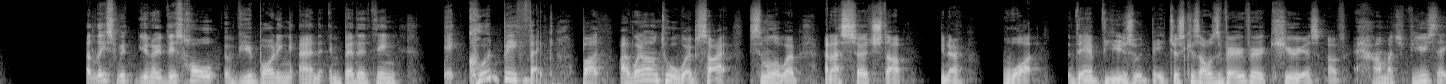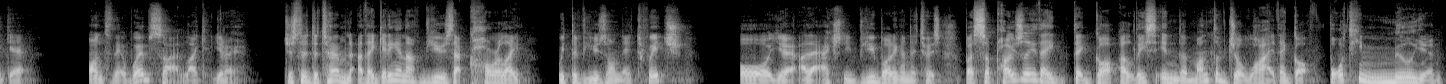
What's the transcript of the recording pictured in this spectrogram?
at least with, you know, this whole view botting and embedded thing, it could be fake. But I went onto a website, Similarweb, and I searched up, you know, what their views would be, just because I was very, very curious of how much views they get onto their website. Like, you know, just to determine are they getting enough views that correlate with the views on their Twitch, or you know, are they actually view botting on their Twitch? But supposedly they they got at least in the month of July, they got 40 million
